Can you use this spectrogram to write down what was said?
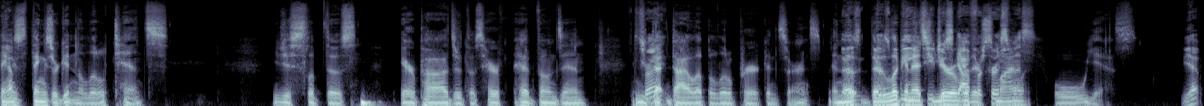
Things things are getting a little tense. You just slip those AirPods or those hair, headphones in, and That's you di- right. dial up a little prayer concerns, and Those- those, they're those looking at you you. just You're over there Christmas? smiling. Oh yes. Yep.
